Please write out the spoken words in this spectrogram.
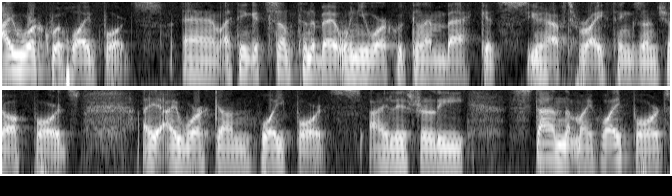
I work with whiteboards. Um, I think it's something about when you work with Glenn Beck. It's you have to write things on chalkboards. I, I work on whiteboards. I literally stand at my whiteboard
